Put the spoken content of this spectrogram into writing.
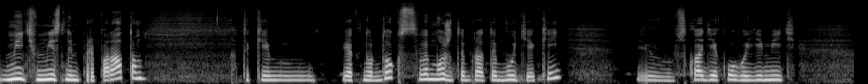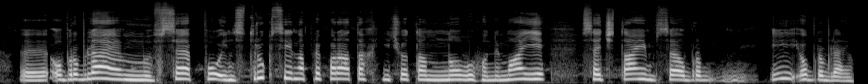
мідь вмісним препаратом, таким як Нордокс. Ви можете брати будь-який, в складі якого є мідь. Е, Обробляємо все по інструкції на препаратах, нічого там нового немає. Все читаємо, все оброб... і обробляємо.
